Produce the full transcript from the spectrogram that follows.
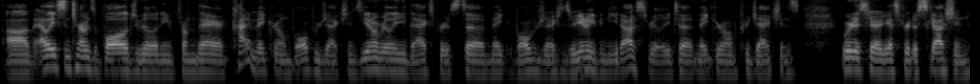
um, at least in terms of bowl eligibility, and from there, kind of make your own bowl projections. You don't really need the experts to make your bowl projections, or you don't even need us really to make your own projections. We're just here, I guess, for discussion.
